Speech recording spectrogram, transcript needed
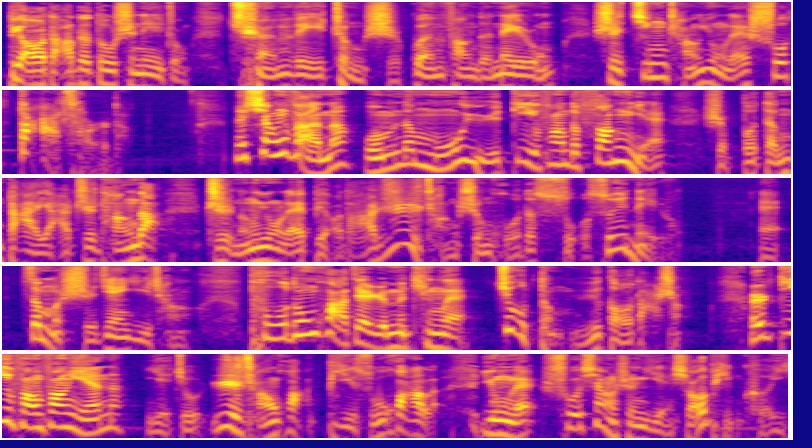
表达的都是那种权威、正式、官方的内容，是经常用来说大词儿的。那相反呢？我们的母语地方的方言是不登大雅之堂的，只能用来表达日常生活的琐碎内容。哎，这么时间一长，普通话在人们听来就等于高大上，而地方方言呢，也就日常化、鄙俗化了，用来说相声、演小品可以。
